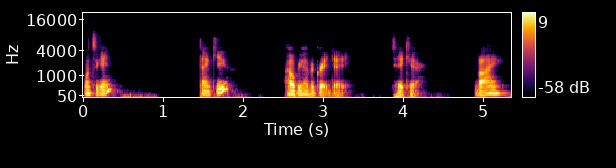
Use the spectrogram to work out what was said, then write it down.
Once again, thank you. I hope you have a great day. Take care. Bye.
